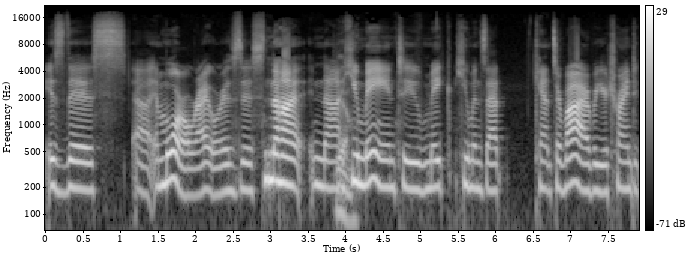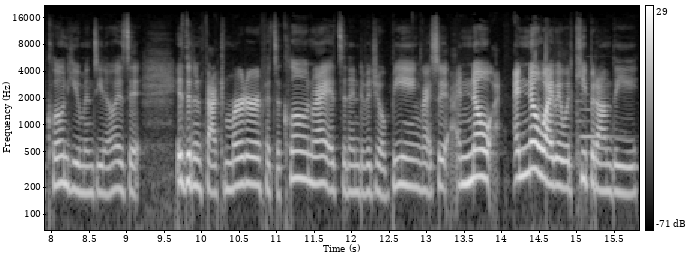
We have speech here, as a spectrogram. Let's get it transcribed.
is this uh, immoral, right, or is this not not Yeah. humane to make humans that can't survive, or you're trying to clone humans? You know, is it is it in fact murder if it's a clone, right? It's an individual being, right? So I know I know why they would keep it on the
